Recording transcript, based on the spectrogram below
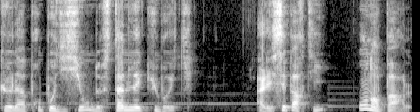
que la proposition de Stanley Kubrick. Allez, c'est parti, on en parle.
